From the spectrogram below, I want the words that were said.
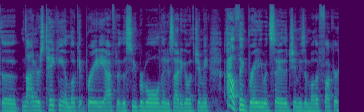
the Niners taking a look at Brady after the Super Bowl, they decided to go with Jimmy. I don't think Brady would say that Jimmy's a motherfucker.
